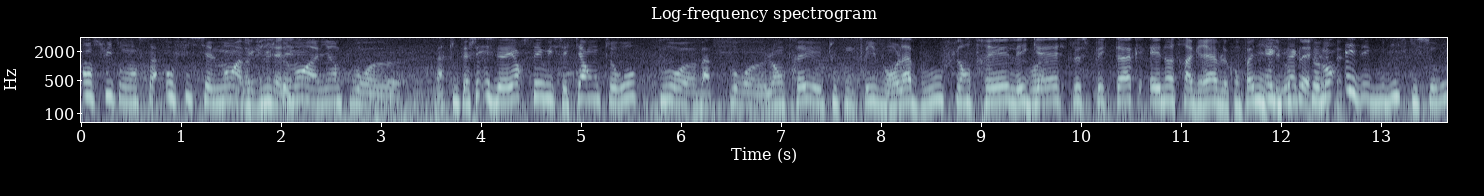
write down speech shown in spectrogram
ensuite on lance ça officiellement avec justement un lien pour euh, bah, tout acheter. Et d'ailleurs, c'est oui, c'est 40 euros pour, euh, bah, pour euh, l'entrée, tout compris. Pour la bouffe, l'entrée, les Voilà. guests, le spectacle et notre agréable compagnie, s'il vous plaît. Exactement, et des goodies qui seront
